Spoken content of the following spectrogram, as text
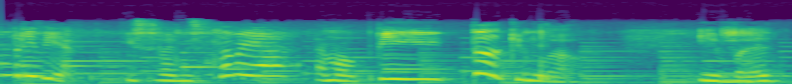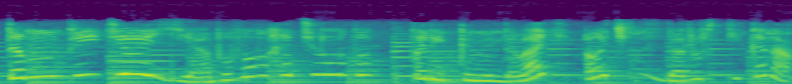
Всем привет! И с вами снова я, MLP Talking Love. И в этом видео я бы вам хотела бы порекомендовать очень здоровский канал.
